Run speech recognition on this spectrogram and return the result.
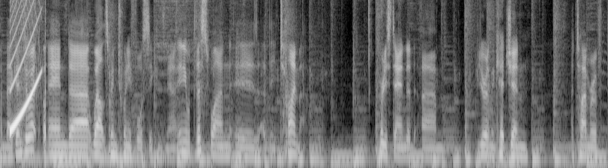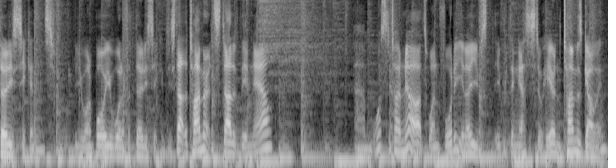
come back into it, and uh, well, it's been 24 seconds now. Anyway, this one is the timer. Pretty standard. Um, you're in the kitchen, a timer of 30 seconds. You want to boil your water for 30 seconds. You start the timer. It's started there now. Um, what's the time now? It's 1:40. You know, you've everything else is still here, and the timer's going.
